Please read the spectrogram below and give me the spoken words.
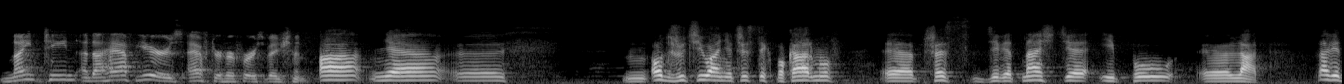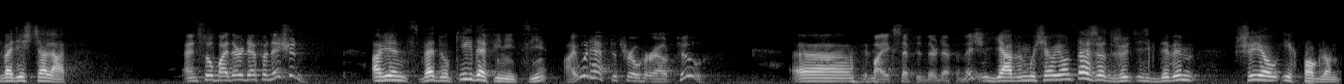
19 and a half years after her first vision. A nie e, odrzuciła nieczystych pokarmów e, przez 19,5 e, lat. Prawie 20 lat. And so, by their definition, A więc według ich definicji I would have to throw her out too e, if I accepted their definition. ja bym musiał ją też odrzucić, gdybym przyjął ich pogląd.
